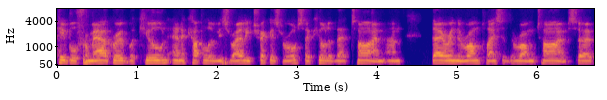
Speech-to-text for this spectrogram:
people from our group were killed, and a couple of Israeli trekkers were also killed at that time. Um, they were in the wrong place at the wrong time. So,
